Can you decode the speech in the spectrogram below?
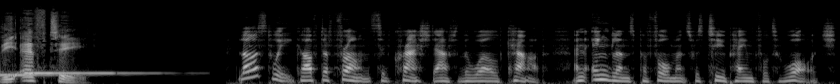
The FT. Last week, after France had crashed out of the World Cup and England's performance was too painful to watch,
